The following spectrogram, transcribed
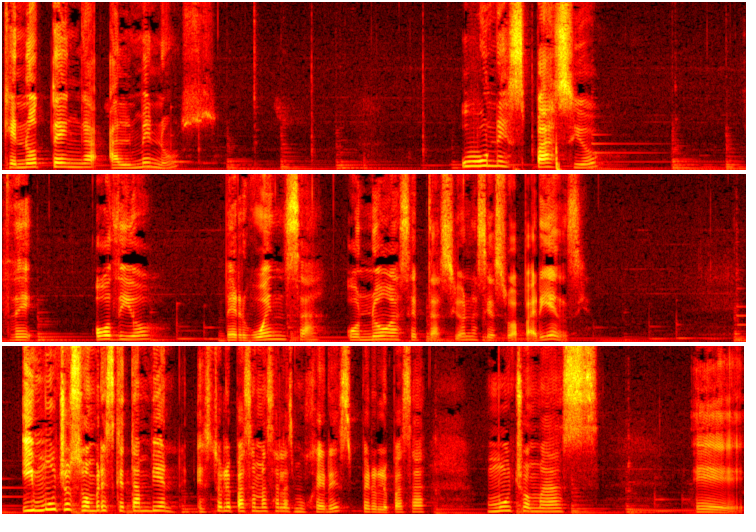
que no tenga al menos un espacio de odio, vergüenza o no aceptación hacia su apariencia. Y muchos hombres que también, esto le pasa más a las mujeres, pero le pasa mucho más, eh,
